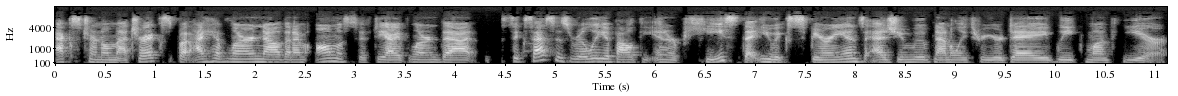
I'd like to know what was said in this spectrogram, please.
external metrics, but I have learned now that I'm almost 50, I've learned that success is really about the inner peace that you experience as you move not only through your day, week, month, year.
